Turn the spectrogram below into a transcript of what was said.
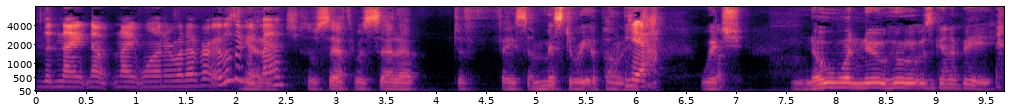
the night no, night one or whatever. It was a good match. So Seth was set up to face a mystery opponent. Yeah, which no one knew who it was going to be.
